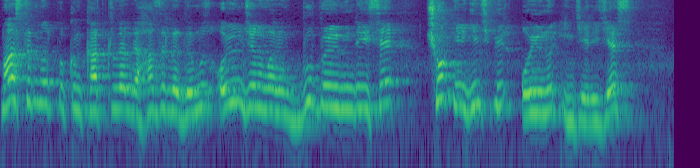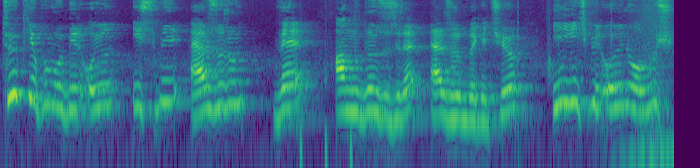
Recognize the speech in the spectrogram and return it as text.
Master Notebook'un katkılarıyla hazırladığımız Oyun Canavar'ın bu bölümünde ise çok ilginç bir oyunu inceleyeceğiz. Türk yapımı bir oyun ismi Erzurum ve anladığınız üzere Erzurum'da geçiyor. İlginç bir oyun olmuş.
